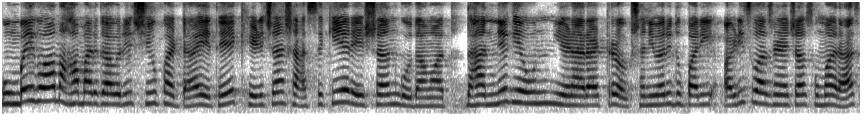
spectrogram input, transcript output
मुंबई गोवा महामार्गावरील शिवफाटा येथे खेडच्या शासकीय रेशन गोदामात धान्य घेऊन येणारा ट्रक शनिवारी दुपारी अडीच वाजण्याच्या सुमारास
